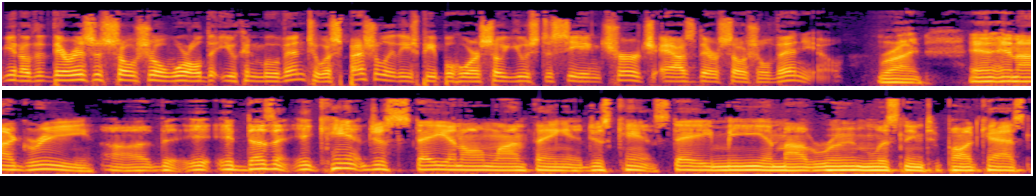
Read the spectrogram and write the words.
you know, that there is a social world that you can move into, especially these people who are so used to seeing church as their social venue. Right. And, and I agree. Uh, it, it doesn't, it can't just stay an online thing. It just can't stay me in my room listening to podcast,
